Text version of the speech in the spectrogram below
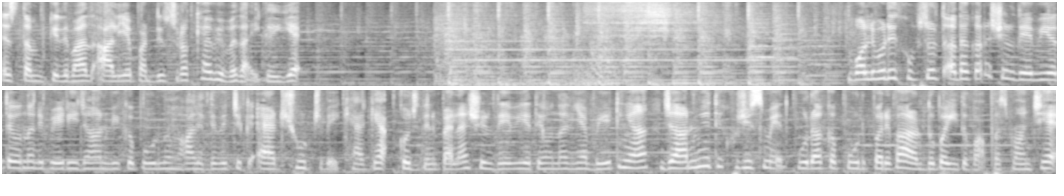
ਇਸ ਧਮਕੀ ਦੇ ਬਾਅਦ ਆਲੀਆ ਭੱਟ ਦੀ ਸੁਰੱਖਿਆ ਵੀ ਵਧਾਈ ਗਈ ਹੈ। ਬਾਲੀਵੁੱਡ ਦੀ ਖੂਬਸੂਰਤ ਅਦਾਕਾਰਾ ਸ਼੍ਰੀਦੇਵੀ ਅਤੇ ਉਹਨਾਂ ਦੀ ਬੇਟੀ ਜਾਨਵੀ ਕਪੂਰ ਨੂੰ ਹਾਲ ਹੀ ਦੇ ਵਿੱਚ ਇੱਕ ਐਡ ਸ਼ੂਟ 'ਚ ਵੇਖਿਆ ਗਿਆ। ਕੁਝ ਦਿਨ ਪਹਿਲਾਂ ਸ਼੍ਰੀਦੇਵੀ ਅਤੇ ਉਹਨਾਂ ਦੀਆਂ ਬੇਟੀਆਂ ਜਾਨਵੀ ਅਤੇ ਖੁਸ਼ੀ ਸਮੇਤ ਪੂਰਾ ਕਪੂਰ ਪਰਿਵਾਰ ਦੁਬਈ ਤੋਂ ਵਾਪਸ ਪਹੁੰਚਿਆ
